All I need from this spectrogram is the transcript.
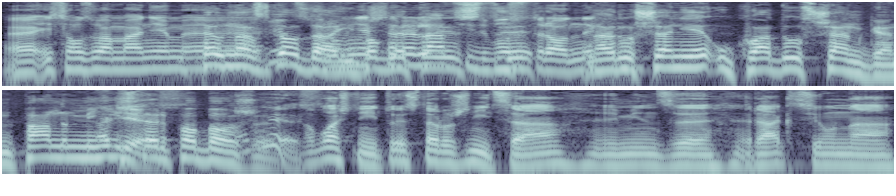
e, i są złamaniem e, Pełna zgoda i w ogóle to relacji jest dwustronnych. naruszenie układu z Schengen. Pan minister jest, Poboży. tak jest. No właśnie, i to jest ta różnica y, między reakcją na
